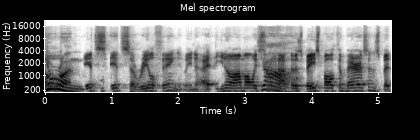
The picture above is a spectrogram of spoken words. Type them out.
You Oh, run. It's it's a real thing. I mean, I you know I'm always throwing out those baseball comparisons, but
